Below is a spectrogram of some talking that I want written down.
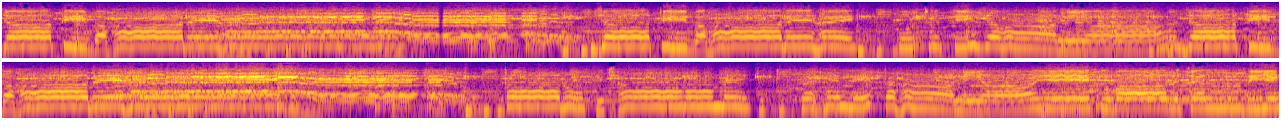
जाती बहारे हैं। जाती बहारे हैं, उठती जवानियाँ। जाती बहारे छाओं में कहले कहानियाँ एक बार चल दिए।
